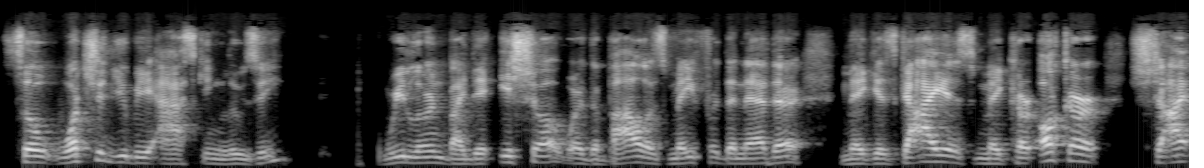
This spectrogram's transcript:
So what should you be asking, Lucy? We learned by the Isha, where the Baal is made for the nether, make his gaias, make her ocker, shy,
